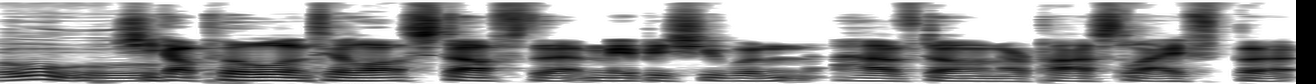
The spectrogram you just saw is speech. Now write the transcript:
Ooh. she got pulled into a lot of stuff that maybe she wouldn't have done in her past life. But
